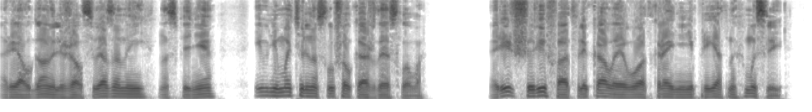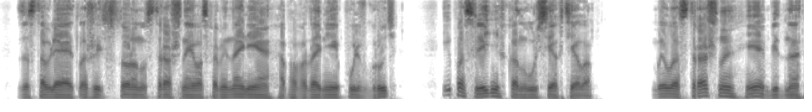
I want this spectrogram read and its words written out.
Риалган лежал связанный, на спине, и внимательно слушал каждое слово. Речь шерифа отвлекала его от крайне неприятных мыслей, заставляя отложить в сторону страшные воспоминания о попадании пуль в грудь и последних конвульсиях тела. Было страшно и обидно,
